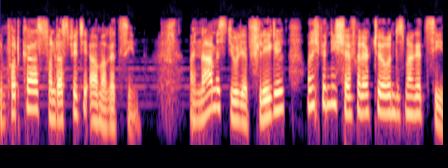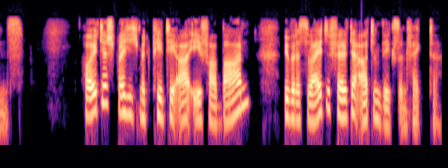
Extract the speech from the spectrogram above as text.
dem Podcast von das PTA-Magazin. Mein Name ist Julia Pflegel und ich bin die Chefredakteurin des Magazins. Heute spreche ich mit PTA Eva Bahn über das weite Feld der Atemwegsinfekte.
